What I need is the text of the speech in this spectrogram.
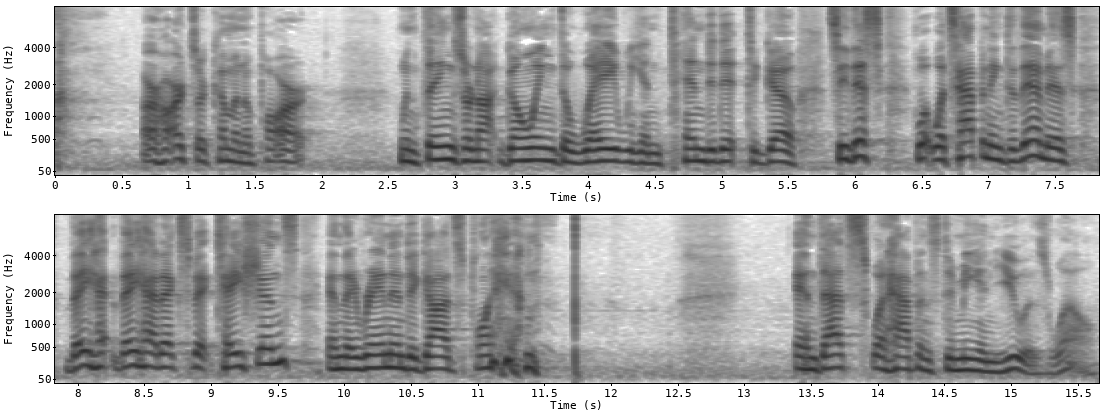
our hearts are coming apart when things are not going the way we intended it to go. See, this, what, what's happening to them is they, ha- they had expectations and they ran into God's plan. and that's what happens to me and you as well.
